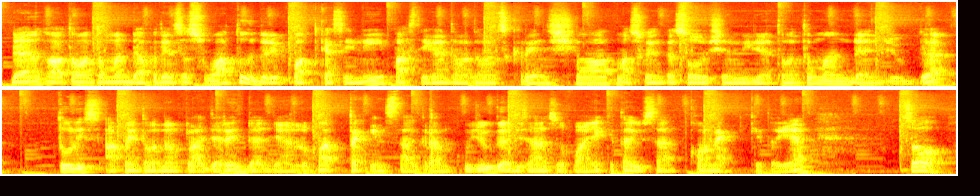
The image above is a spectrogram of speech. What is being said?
Dan kalau teman-teman dapetin sesuatu dari podcast ini, pastikan teman-teman screenshot, masukin ke social media teman-teman, dan juga tulis apa yang teman-teman pelajarin, dan jangan lupa tag Instagramku juga di sana supaya kita bisa connect gitu ya. So,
